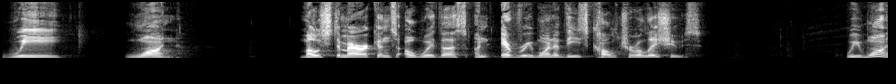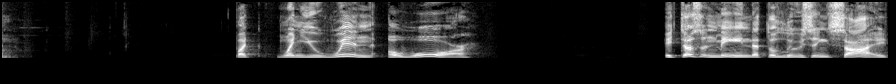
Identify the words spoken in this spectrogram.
We won. Most Americans are with us on every one of these cultural issues. We won. But when you win a war, it doesn't mean that the losing side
